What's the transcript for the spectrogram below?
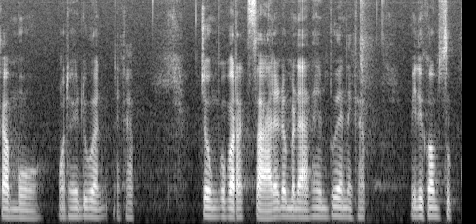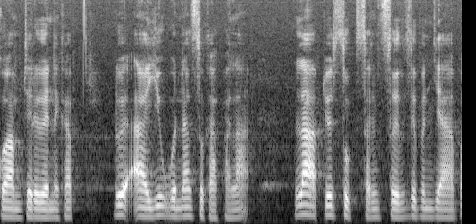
กรรมโมวัดห้วยด้วนนะครับ จงกปักรักษาและดลบันดาลให้เพื่อนนะครับ มีแต่ความสุขความเจริญนะครับ ด้วยอายุวันนั้นสุขภาละลาบยศสุขสรรเสริญสิริปัญญาป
